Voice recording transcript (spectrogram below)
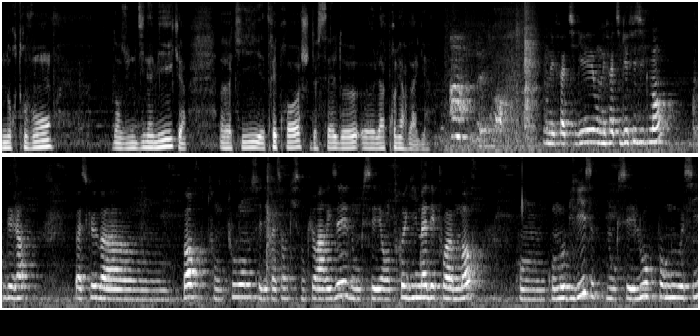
nous retrouvons dans une dynamique euh, qui est très proche de celle de euh, la première vague. On est fatigué, on est fatigué physiquement déjà parce que bah, on porte, on tourne, c'est des patients qui sont plurarisés, donc c'est entre guillemets des poids morts qu'on mobilise, donc c'est lourd pour nous aussi.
